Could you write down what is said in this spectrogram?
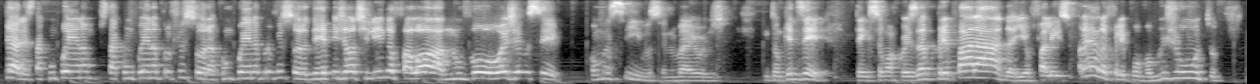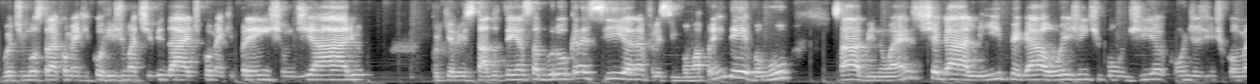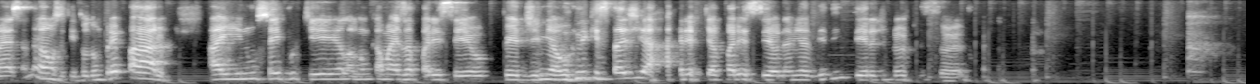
cara, está acompanhando, está acompanhando a professora, acompanhando a professora, de repente ela te liga fala, ó, oh, não vou hoje, é você, como assim você não vai hoje? Então, quer dizer, tem que ser uma coisa preparada. E eu falei isso para ela, eu falei, pô, vamos junto, vou te mostrar como é que corrige uma atividade, como é que preenche um diário, porque no Estado tem essa burocracia, né? Falei assim, vamos aprender, vamos, sabe? Não é chegar ali, pegar, oi, gente, bom dia, onde a gente começa. Não, você tem todo um preparo. Aí não sei por que ela nunca mais apareceu. Perdi minha única estagiária que apareceu na minha vida inteira de professor.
